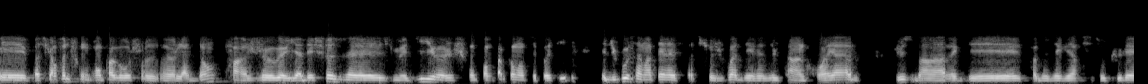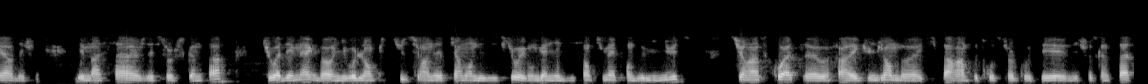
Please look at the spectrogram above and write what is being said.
Et parce qu'en fait, je comprends pas grand chose euh, là-dedans. Enfin, je, il y a des choses, euh, je me dis, je comprends pas comment c'est possible. Et du coup, ça m'intéresse parce que je vois des résultats incroyables juste bah, avec des, des exercices oculaires, des, des massages, des choses comme ça. Tu vois des mecs, bah, au niveau de l'amplitude, sur un étirement des ischios, ils vont gagner 10 cm en deux minutes. Sur un squat, euh, enfin avec une jambe euh, qui part un peu trop sur le côté, des choses comme ça,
